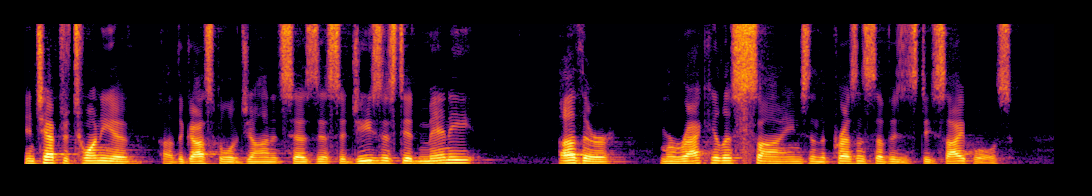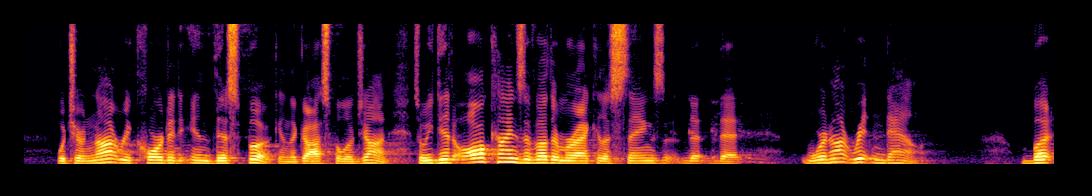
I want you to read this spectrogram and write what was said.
In chapter 20 of uh, the Gospel of John, it says this that Jesus did many other miraculous signs in the presence of his disciples which are not recorded in this book, in the Gospel of John. So he did all kinds of other miraculous things that, that were not written down. But,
